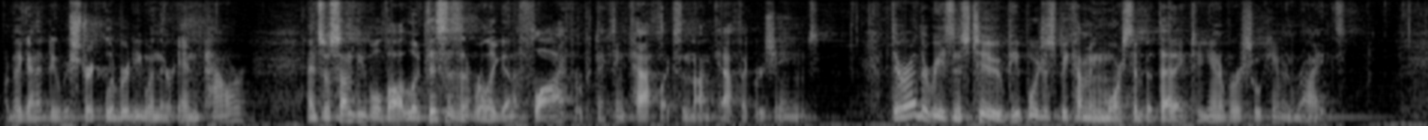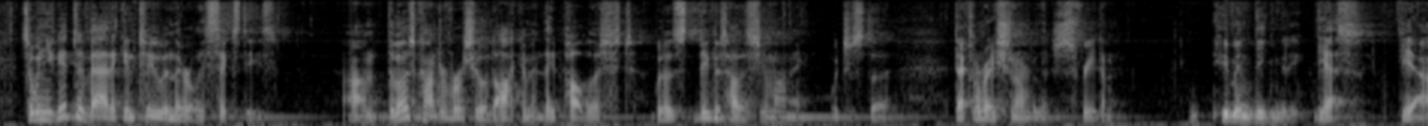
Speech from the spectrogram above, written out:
what are they going to do? Restrict liberty when they're in power? And so some people thought, look, this isn't really going to fly for protecting Catholics and non Catholic regimes. But there are other reasons too. People were just becoming more sympathetic to universal human rights. So when you get to Vatican II in the early 60s, um, the most controversial document they published was Dignitatis Humanae, which is the Declaration on Religious Freedom. Human dignity. Yes. Yeah,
